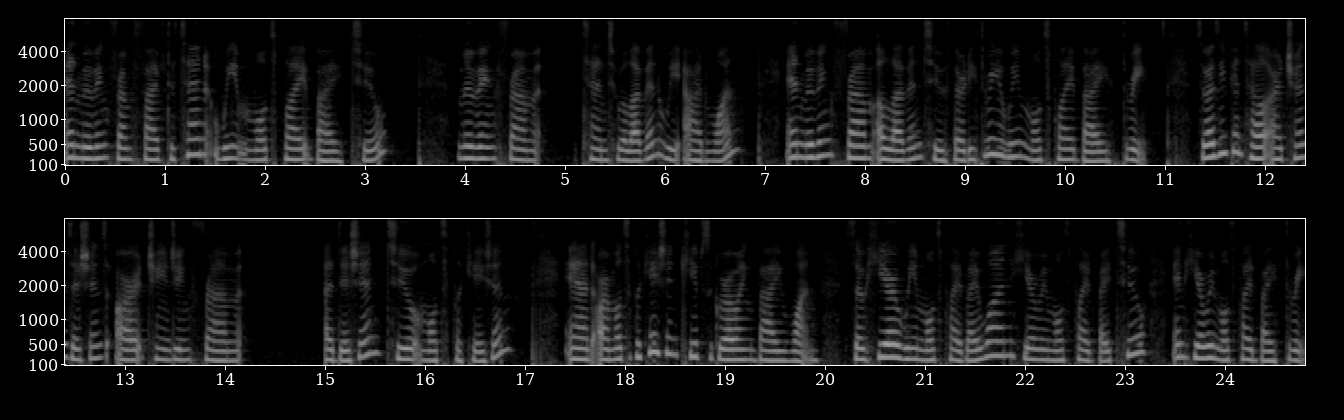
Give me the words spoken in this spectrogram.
And moving from 5 to 10, we multiply by 2. Moving from 10 to 11, we add 1. And moving from 11 to 33, we multiply by 3. So as you can tell, our transitions are changing from addition to multiplication. And our multiplication keeps growing by 1. So here we multiplied by 1, here we multiplied by 2, and here we multiplied by 3.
